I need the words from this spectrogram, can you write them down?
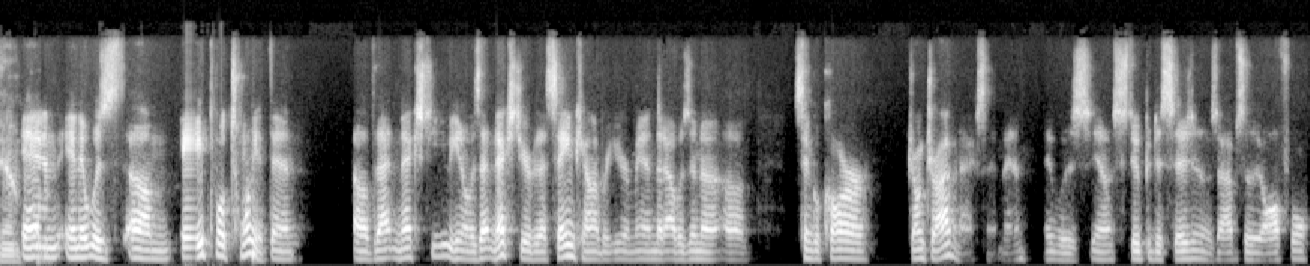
Yeah. And and it was um, April 20th then of that next year, you know, was that next year, but that same calendar year, man, that I was in a, a single car drunk driving accident, man. It was, you know, stupid decision. It was absolutely awful.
